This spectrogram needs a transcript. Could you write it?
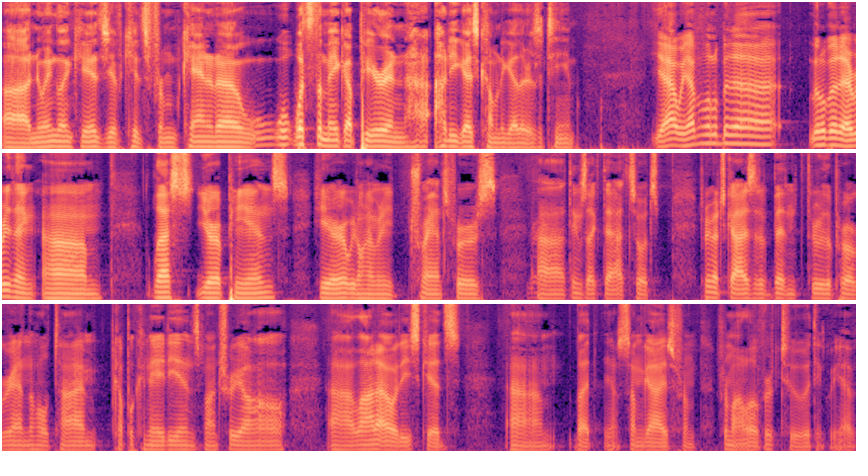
uh, New England kids? You have kids from Canada? What's the makeup here, and how, how, do you guys come together as a team? Yeah, we have a little bit of little bit of everything. Um, less Europeans here. We don't have any transfers, uh, things like that. So it's pretty much guys that have been through the program the whole time. A couple Canadians, Montreal, uh, a lot of out east kids. Um, but you know, some guys from from all over too. I think we have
